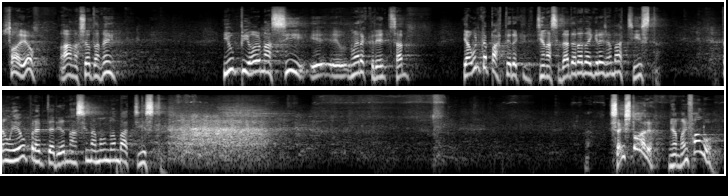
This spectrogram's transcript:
Só eu? Ah, nasceu também? E o pior, eu nasci, eu não era crente, sabe? E a única parteira que tinha na cidade era da igreja batista. Então eu, presbiteriano, nasci na mão de uma batista. Isso é história. Minha mãe falou.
